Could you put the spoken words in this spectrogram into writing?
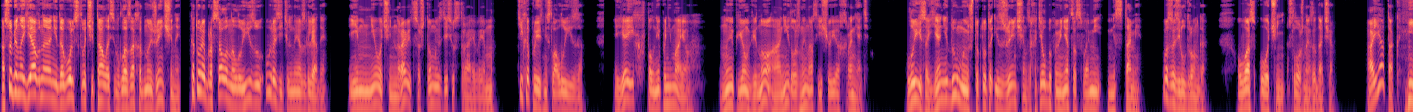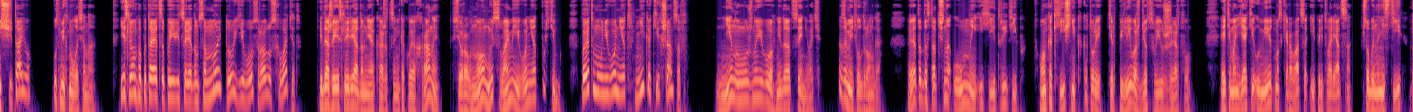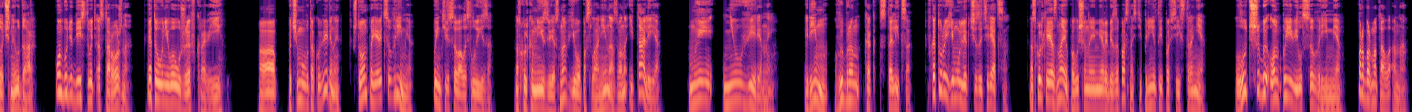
Особенно явное недовольство читалось в глазах одной женщины, которая бросала на Луизу выразительные взгляды. «Им не очень нравится, что мы здесь устраиваем», — тихо произнесла Луиза. «Я их вполне понимаю. Мы пьем вино, а они должны нас еще и охранять. «Луиза, я не думаю, что кто-то из женщин захотел бы поменяться с вами местами», — возразил Дронга. «У вас очень сложная задача». «А я так не считаю», — усмехнулась она. «Если он попытается появиться рядом со мной, то его сразу схватят. И даже если рядом не окажется никакой охраны, все равно мы с вами его не отпустим. Поэтому у него нет никаких шансов». «Не нужно его недооценивать», — заметил Дронга. Это достаточно умный и хитрый тип. Он как хищник, который терпеливо ждет свою жертву. Эти маньяки умеют маскироваться и притворяться, чтобы нанести точный удар. Он будет действовать осторожно. Это у него уже в крови. — А почему вы так уверены, что он появится в Риме? — поинтересовалась Луиза. Насколько мне известно, в его послании названа Италия. Мы не уверены. Рим выбран как столица, в которой ему легче затеряться. Насколько я знаю, повышенные меры безопасности приняты по всей стране. Лучше бы он появился в Риме, пробормотала она.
